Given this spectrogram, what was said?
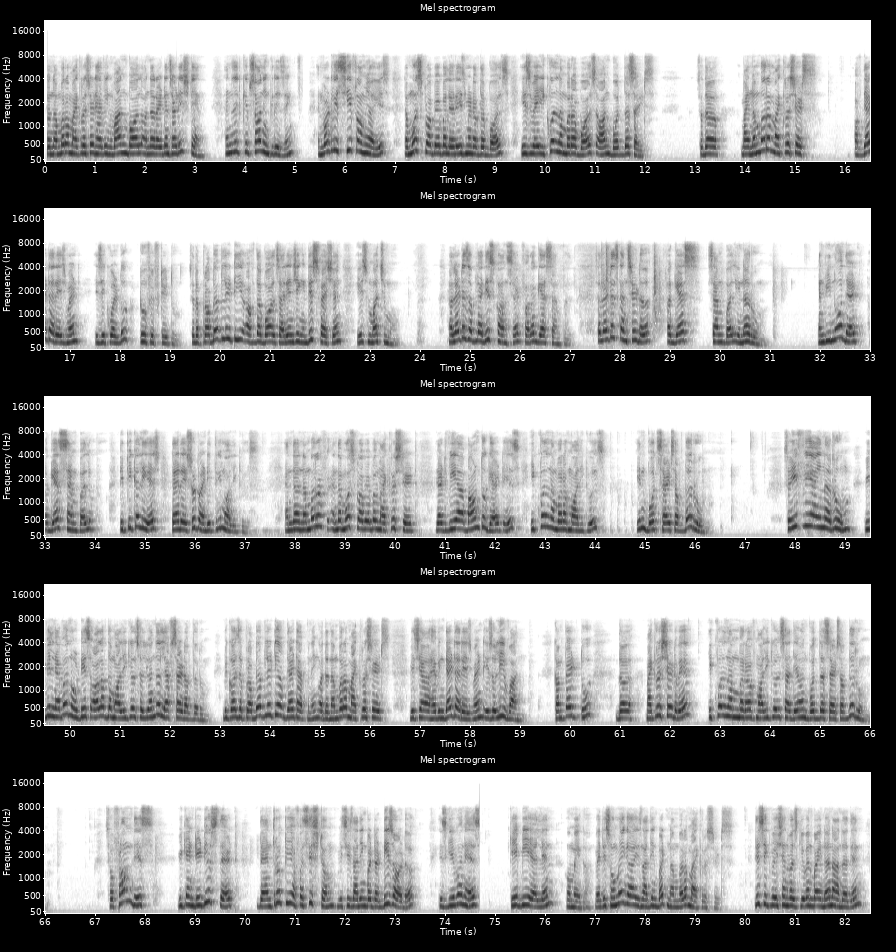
The number of microstates having one ball on the right hand side is 10. And it keeps on increasing. And what we see from here is the most probable arrangement of the balls is where equal number of balls on both the sides. So the my number of microstates of that arrangement is equal to 252. So the probability of the balls arranging in this fashion is much more. Now let us apply this concept for a gas sample. So let us consider a gas sample in a room. And we know that a gas sample typically has 10 raised to 23 molecules. And the number of and the most probable microstate that we are bound to get is equal number of molecules in both sides of the room. So if we are in a room, we will never notice all of the molecules only on the left side of the room because the probability of that happening or the number of microstates which are having that arrangement is only 1 compared to the microstate where equal number of molecules are there on both the sides of the room. So from this we can deduce that the entropy of a system which is nothing but a disorder is given as kbln omega where this omega is nothing but number of microstates. This equation was given by none other than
